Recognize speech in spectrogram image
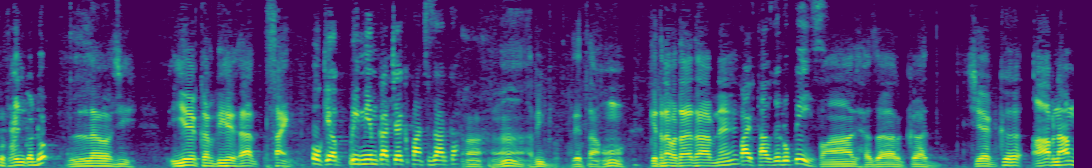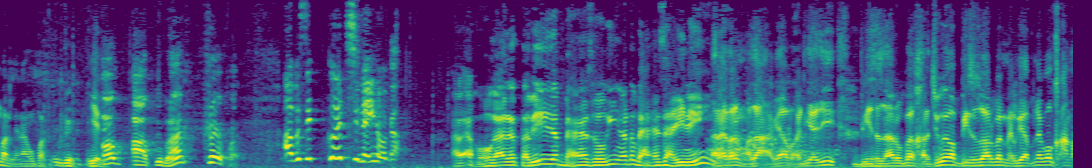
तो साइन कर दो। लो जी ये कर दिए साहब साइन। ओके अब प्रीमियम का चेक पाँच हज़ार का। हाँ हाँ अभी देता हूँ। कितना बताया था आपने? फाइव थाउज़ेंड रुपीज़ पाँच हज़ार का चेक। आप नाम भर लेना ऊपर। ये ले। अब आपकी भैंस सेफ़ है। अब उसे कुछ नहीं होगा। अरे होगा तो तभी जब भैंस होगी यहाँ तो भैंस है ही नहीं। अरे पर मज़ा आ गया भाटिया जी। बीस हज़ार रूपए खर्च हुए और बीस हज़ार रूपए मिल गए अपने को खाम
